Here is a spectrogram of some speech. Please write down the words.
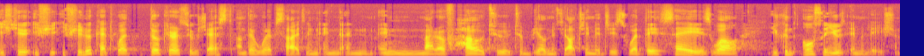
If you, if, you, if you look at what Docker suggests on their website in, in, in, in matter of how to, to build multi-arch images, what they say is, well, you can also use emulation.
